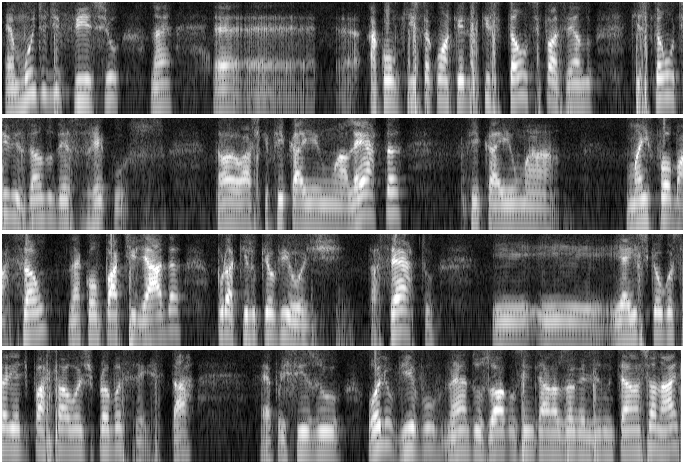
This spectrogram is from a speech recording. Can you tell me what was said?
é muito difícil né, é, é, a conquista com aqueles que estão se fazendo, que estão utilizando desses recursos. Então eu acho que fica aí um alerta, fica aí uma, uma informação né, compartilhada por aquilo que eu vi hoje, tá certo? E, e, e é isso que eu gostaria de passar hoje para vocês, tá? É preciso olho vivo né, dos órgãos internos, organismos internacionais,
